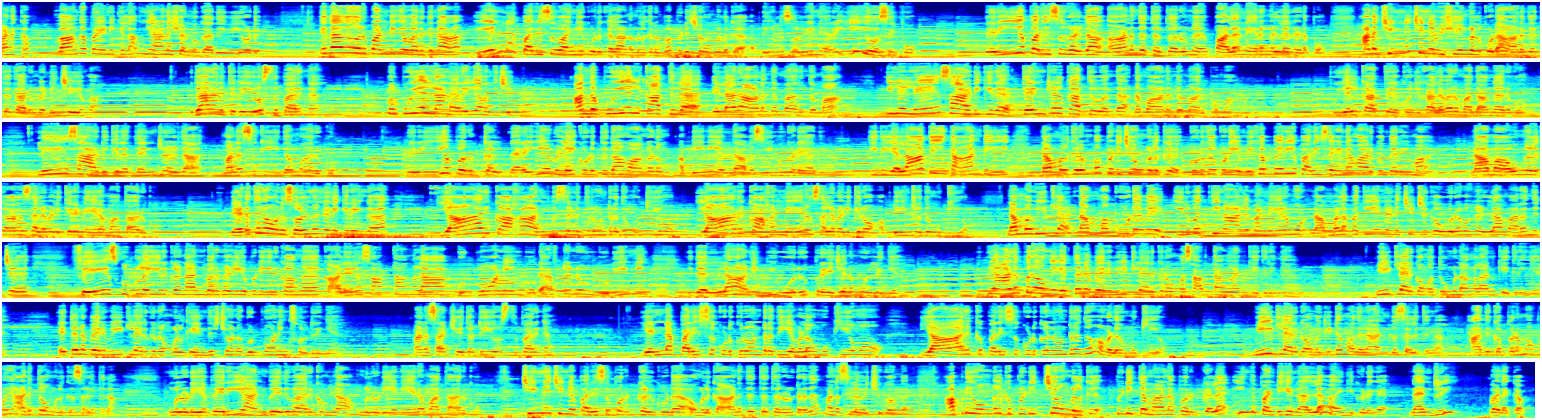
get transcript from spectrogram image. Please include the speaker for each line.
Speaker 1: வணக்கம். வாங்க பயணிக்கலாம் ஞான சண்முகாதேவியோடு ஏதாவது ஒரு பண்டிகை வருதுன்னா என்ன பரிசு வாங்கி கொடுக்கலாம்? நம்மளுக்கு ரொம்ப பிடிச்சவங்களுக்கு அப்படின்னு சொல்லி நிறைய யோசிப்போம். பெரிய பரிசுகள் தான் ஆனந்தத்தை தரும்னு பல நேரங்கள்ல நினைப்போம். ஆனா சின்ன சின்ன விஷயங்கள் கூட ஆனந்தத்தை தருங்க நிச்சயமா. உதாரணத்துக்கு யோசித்து பாருங்க. இப்ப புயல்லாம் நிறைய வந்துச்சு. அந்த புயல் காத்துல எல்லாரும் ஆனந்தமா இருந்தோமா? இல்ல லேசா அடிக்கிற தென்றல் காத்து வந்தா நம்ம ஆனந்தமா இருப்போமா? புயல் காத்து கொஞ்சம் கலவரமா தாங்க இருக்கும். லேசா அடிக்கிற தென்றல் தான் மனசுக்கு இதமா இருக்கும். பெரிய பொருட்கள் நிறைய விலை கொடுத்து தான் வாங்கணும் அப்படின்னு எந்த அவசியமும் கிடையாது. இது எல்லாத்தையும் தாண்டி நம்மளுக்கு ரொம்ப பிடிச்சவங்களுக்கு கொடுக்கக்கூடிய மிகப்பெரிய பரிசு என்னவா இருக்கும் தெரியுமா? நாம அவங்களுக்காக செலவழிக்கிற நேரமா தான் இருக்கும். இந்த இடத்துல ஒண்ணு சொல்லணும்னு நினைக்கிறீங்க? யாருக்காக அன்பு செலுத்துறோன்றது முக்கியம். யாருக்காக நேரம் செலவழிக்கிறோம் அப்படின்றது முக்கியம். நம்ம வீட்டில் நம்ம கூடவே இருபத்தி நாலு மணி நேரமும் நம்மளை பற்றியே நினச்சிட்டு இருக்க உறவுகள்லாம் மறந்துட்டு ஃபேஸ்புக்கில் இருக்க நண்பர்கள் எப்படி இருக்காங்க? காலையில் சாப்பிட்டாங்களா? Good morning good afternoon good evening இதெல்லாம் அனுப்பி ஒரு பிரயோஜனமும் இல்லைங்க. இப்படி அனுப்புகிறவங்க எத்தனை பேர் வீட்டில் இருக்கிறவங்க சாப்பிட்டாங்களான்னு கேட்குறீங்க வீட்டில் இருக்கவங்க தூங்குனாங்களான்னு கேட்குறீங்க எத்தனை பேர் வீட்டில் இருக்கிறவங்களுக்கு எந்திரிச்சோன்னு குட் மார்னிங் சொல்கிறீங்க மனசாட்சியை தொட்டு யோசித்து பாருங்க. என்ன பரிசு கொடுக்குறோன்றது எவ்வளவு முக்கியமோ யாருக்கு பரிசு கொடுக்கணுன்றதும் அவ்வளவு முக்கியம். வீட்டில் இருக்கவங்க கிட்ட முதல்ல அன்பு செலுத்துங்க. அதுக்கப்புறமா போய் அடுத்தவங்களுக்கு செலுத்தலாம். உங்களுடைய பெரிய அன்பு எதுவாக இருக்கும்னா உங்களுடைய நேரமாக தான் இருக்கும். சின்ன சின்ன பரிசு பொருட்கள் கூட அவங்களுக்கு ஆனந்தத்தை தருன்றத மனசில் வச்சுக்கோங்க. அப்படி உங்களுக்கு பிடிச்ச உங்களுக்கு பிடித்தமான பொருட்களை இந்த பண்டிகை நாளில் வாங்கி கொடுங்க. நன்றி வணக்கம்.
